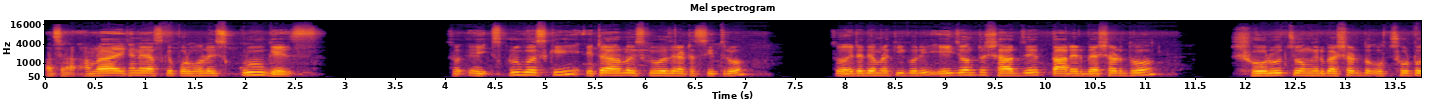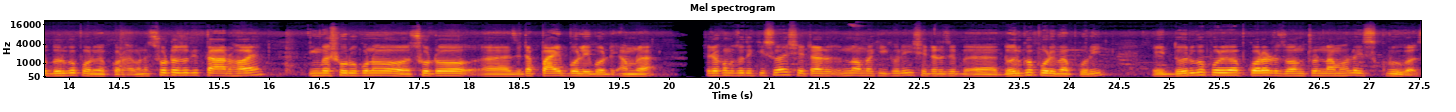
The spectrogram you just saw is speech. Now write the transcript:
আচ্ছা আমরা এখানে আজকে পড়ব হলো স্ক্রু গেজ। সো এই স্ক্রু গেজ কি? এটা হলো স্ক্রু গেজের একটা চিত্র। সো এটা দিয়ে আমরা কি করি? এই যন্ত্রের সাহায্যে তারের ব্যাসার্ধ, সরু চোঙের ব্যাসার্ধ ও ছোট দৈর্ঘ্য পরিমাপ করা হয়। মানে ছোট যদি তার হয়, কিংবা সরু কোনো ছোট যেটা পাইপ বলি বলি আমরা, সেরকম যদি কিছু হয়, সেটার জন্য আমরা কি করি? সেটার যে দৈর্ঘ্য পরিমাপ করি। এই দৈর্ঘ্য পরিমাপ করার যন্ত্রের নাম হলো স্ক্রু গাছ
